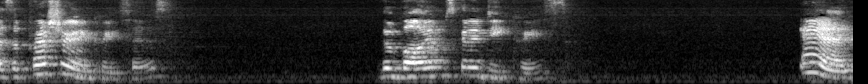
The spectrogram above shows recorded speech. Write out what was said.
as the pressure increases, the volume is going to decrease, And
